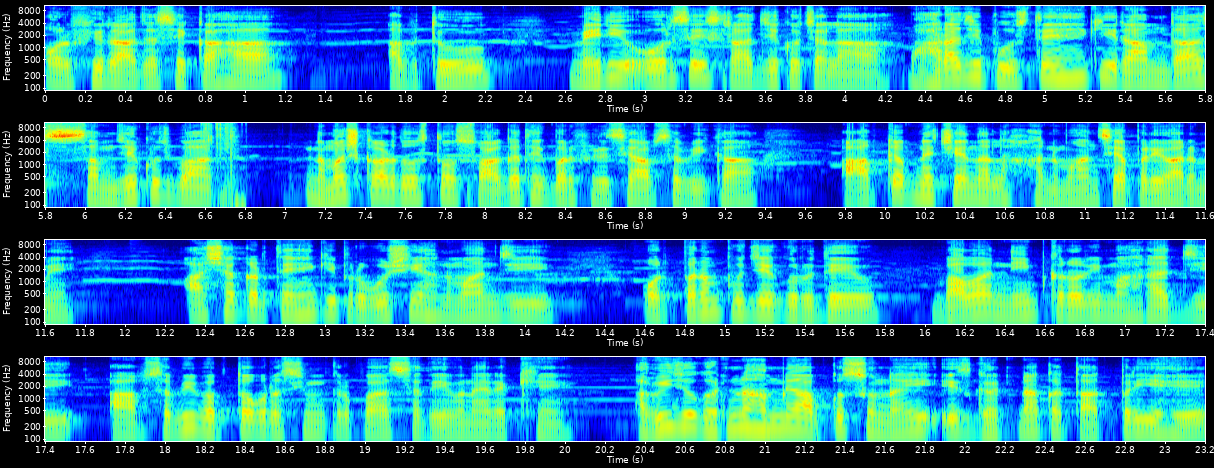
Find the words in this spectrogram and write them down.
और फिर राजा से कहा, अब तू मेरी ओर से इस राज्य को चला। महाराज जी पूछते हैं कि रामदास समझे कुछ बात? नमस्कार दोस्तों, स्वागत है एक बार फिर से आप सभी का, आपके अपने चैनल हनुमान से परिवार में। आशा करते हैं कि प्रभु श्री हनुमान जी और परम पूज्य गुरुदेव बाबा नीम करोरी महाराज जी आप सभी वक्तों पर असीम कृपा सदैव बनाए रखें। अभी जो घटना हमने आपको सुनाई, इस घटना का तात्पर्य है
